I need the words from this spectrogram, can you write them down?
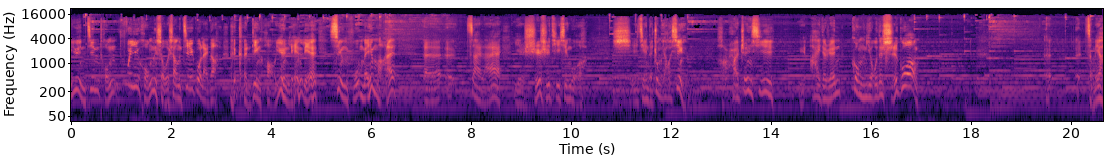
运金童飞鸿手上接过来的，肯定好运连连，幸福美满。呃呃，再来也时时提醒我时间的重要性，好好珍惜与爱的人共有的时光。怎么样？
